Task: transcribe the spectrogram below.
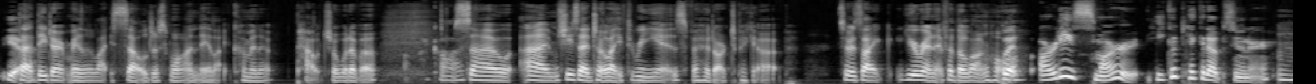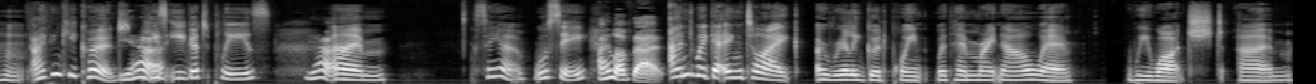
yeah. that they don't really like sell just one. They like come in a pouch or whatever. oh my god. So um, she said it took like three years for her dog to pick it up. So it's like you're in it for the long haul. But Artie's smart. He could pick it up sooner. hmm I think he could. Yeah. he's eager to please. Yeah. Um. So yeah, we'll see. I love that. And we're getting to like a really good point with him right now where we watched um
